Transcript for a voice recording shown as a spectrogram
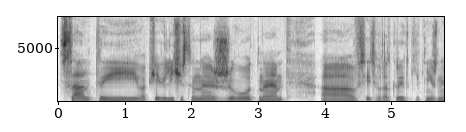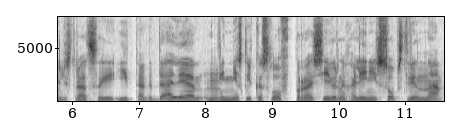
Санты, и вообще величественное животное. А все эти вот открытки, книжные иллюстрации и так далее. Несколько слов про северных оленей собственно.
